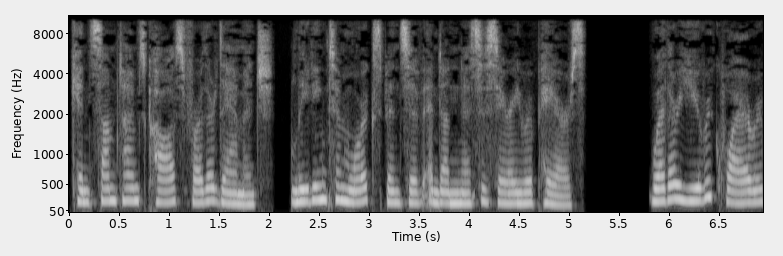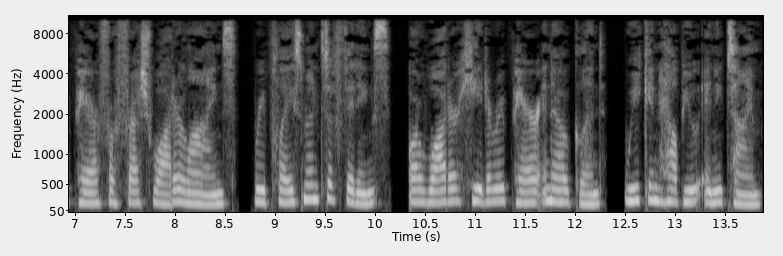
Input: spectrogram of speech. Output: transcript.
can sometimes cause further damage, leading to more expensive and unnecessary repairs. Whether you require repair for fresh water lines, replacement of fittings, or water heater repair in Oakland, we can help you anytime.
